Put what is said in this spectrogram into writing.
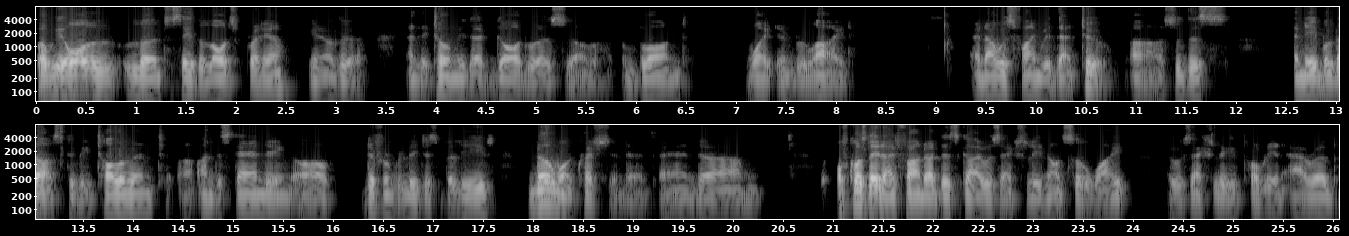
But we all learned to say the Lord's Prayer, you know, the, and they told me that God was uh, blonde, white, and blue-eyed, and I was fine with that too. Uh, so this enabled us to be tolerant, uh, understanding of different religious beliefs. No one questioned it. And um, of course, later I found out this guy was actually not so white. It was actually probably an Arab,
